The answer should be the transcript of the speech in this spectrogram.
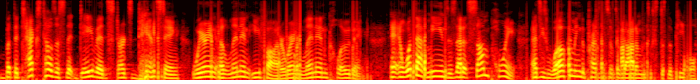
But the text tells us that David starts dancing wearing a linen ephod or wearing linen clothing. And what that means is that at some point, as he's welcoming the presence of God amongst the people,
